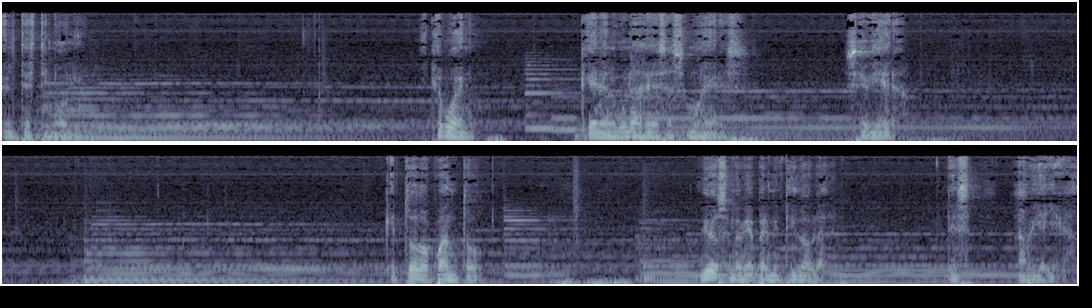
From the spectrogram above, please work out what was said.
el testimonio. Qué bueno que en algunas de esas mujeres se viera que todo cuanto Dios me había permitido hablar les había llegado.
